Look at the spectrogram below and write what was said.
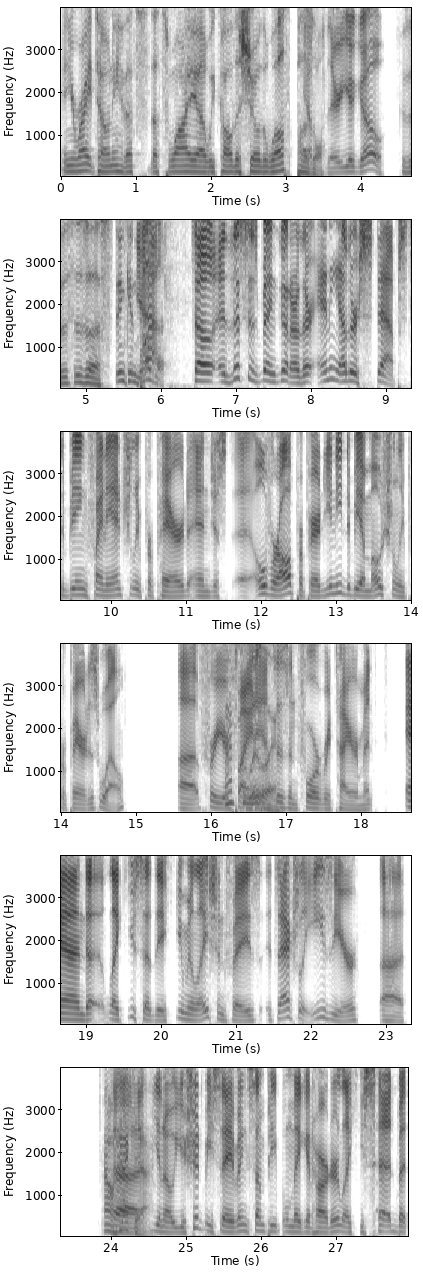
And you're right, Tony. That's that's why uh, we call this show the Wealth Puzzle. Yep, there you go. Because this is a stinking yeah. puzzle. So uh, this has been good. Are there any other steps to being financially prepared and just uh, overall prepared? You need to be emotionally prepared as well uh, for your Absolutely. finances and for retirement. And uh, like you said, the accumulation phase, it's actually easier. Uh, oh heck uh, yeah! You know, you should be saving. Some people make it harder, like you said, but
